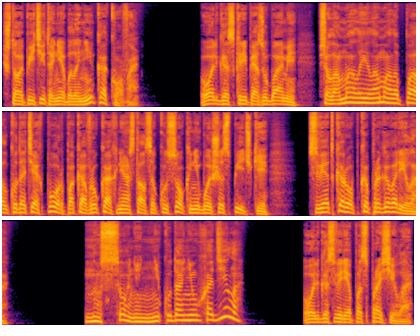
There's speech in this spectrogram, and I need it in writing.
что аппетита не было никакого. Ольга, скрипя зубами, все ломала и ломала палку до тех пор, пока в руках не остался кусок не больше спички. Светка робко проговорила. «Но Соня никуда не уходила?» Ольга свирепо спросила.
